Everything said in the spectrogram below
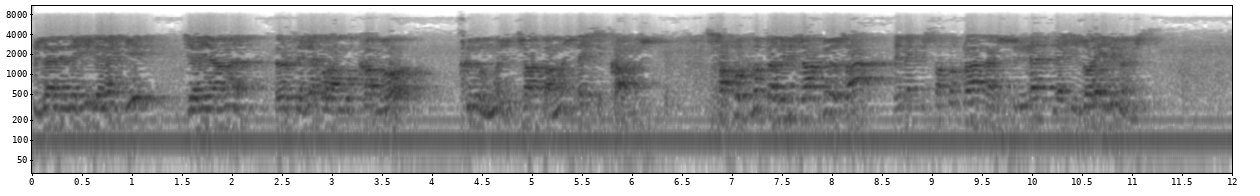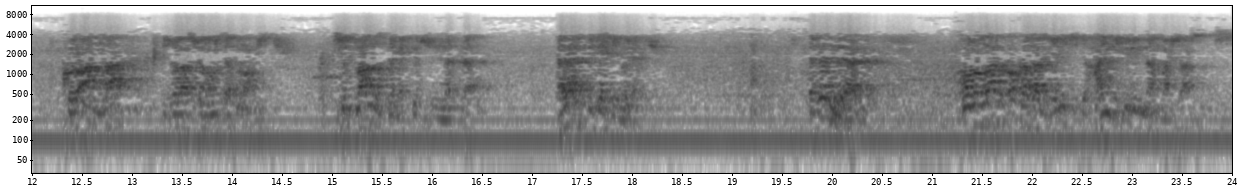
Üzerindeki demek ki cereyanı örtecek olan bu kablo kırılmış, çatlamış, eksik kalmış. Sapıklık da beni çarpıyorsa demek ki sapıklığa karşı sünnetle izole edilmemiştir. Kur'an'la izolasyonumuz yapılmamıştır. Çıplağız demektir sünnetle. Evet bir de öyledir. Efendim yani, konular o kadar geniş ki hangi birinden başlarsınız?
